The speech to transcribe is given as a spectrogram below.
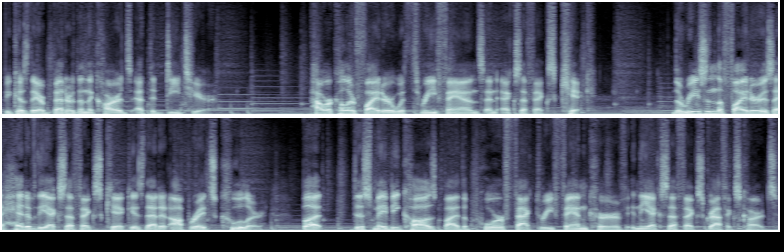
because they are better than the cards at the D tier. PowerColor Fighter with 3 fans and XFX Kick. The reason the Fighter is ahead of the XFX Kick is that it operates cooler, but this may be caused by the poor factory fan curve in the XFX graphics cards.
